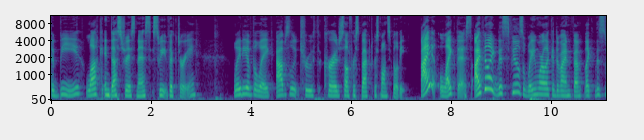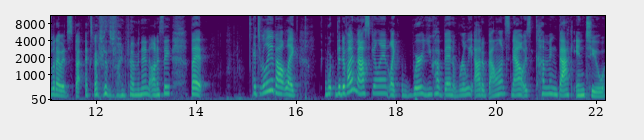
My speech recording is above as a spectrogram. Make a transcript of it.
The Bee, luck, industriousness, sweet victory. Lady of the Lake, absolute truth, courage, self respect, responsibility. I like this. I feel like this feels way more like a divine fem. Like this is what I would spe- expect for the divine feminine, honestly. But it's really about like the divine masculine, like where you have been really out of balance now, is coming back into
